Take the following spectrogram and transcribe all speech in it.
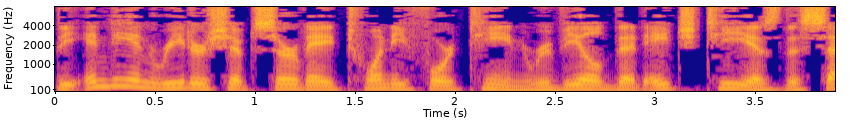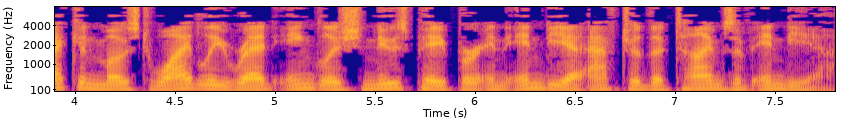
The Indian Readership Survey 2014 revealed that HT is the second most widely read English newspaper in India after The Times of India.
